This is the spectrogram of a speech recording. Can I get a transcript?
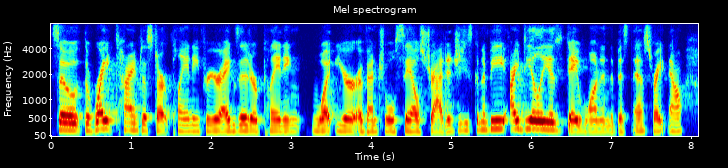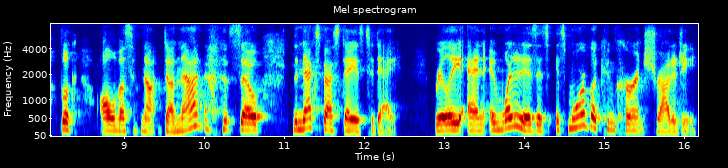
So the right time to start planning for your exit or planning what your eventual sales strategy is going to be ideally is day one in the business right now. Look, all of us have not done that. so the next best day is today really and and what it is it's it's more of a concurrent strategy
